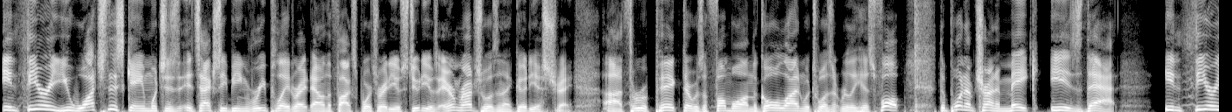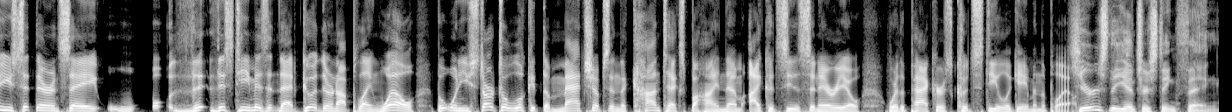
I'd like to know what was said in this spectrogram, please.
in theory, you watch this game, which is it's actually being replayed right now in the Fox Sports Radio studios. Aaron Rodgers wasn't that good yesterday. Uh, threw a pick. There was a fumble on the goal line, which wasn't really his fault. The point I'm trying to make is that in theory, you sit there and say, oh, this team isn't that good. They're not playing well. But when you start to look at the matchups and the context behind them, I could see the scenario where the Packers could steal a game in the playoffs. Here's the interesting thing,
